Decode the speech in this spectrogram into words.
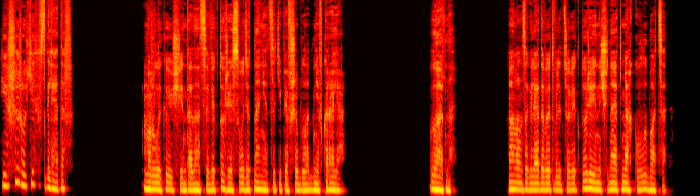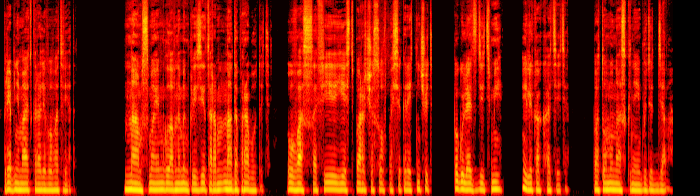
и широких взглядов». Мурлыкающая интонация Виктории сводит на нет закипевший был гнев короля. «Ладно, Алан заглядывает в лицо Виктории и начинает мягко улыбаться, приобнимает королеву в ответ. «Нам с моим главным инквизитором надо поработать. У вас, София, есть пара часов посекретничать, погулять с детьми или как хотите. Потом у нас к ней будет дело».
